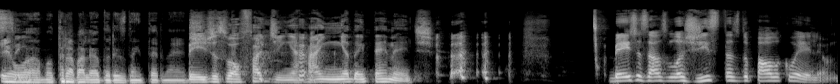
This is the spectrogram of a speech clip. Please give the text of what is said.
Eu Sim. amo trabalhadores da internet. Beijos, Alfadinha, rainha da internet. Beijos aos lojistas do Paulo Coelho.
